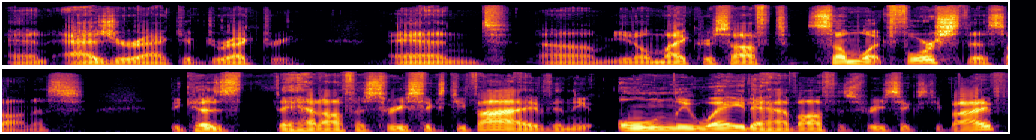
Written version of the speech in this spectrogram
and Azure Active Directory, and um, you know Microsoft somewhat forced this on us because they had Office 365, and the only way to have Office 365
